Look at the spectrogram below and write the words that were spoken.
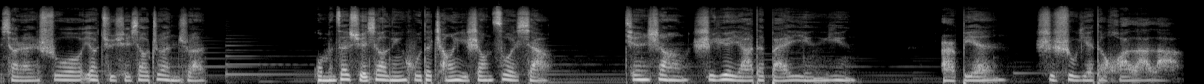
小然说要去学校转转。我们在学校临湖的长椅上坐下，天上是月牙的白莹莹，耳边是树叶的哗啦啦。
